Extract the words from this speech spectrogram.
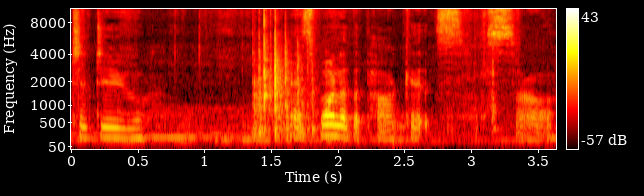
to do as one of the pockets. So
